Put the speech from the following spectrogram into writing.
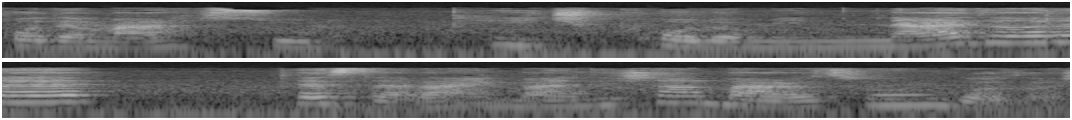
خود محصول هیچ پلومی نداره. تست رنگ بندیش هم براتون گذاشتم.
